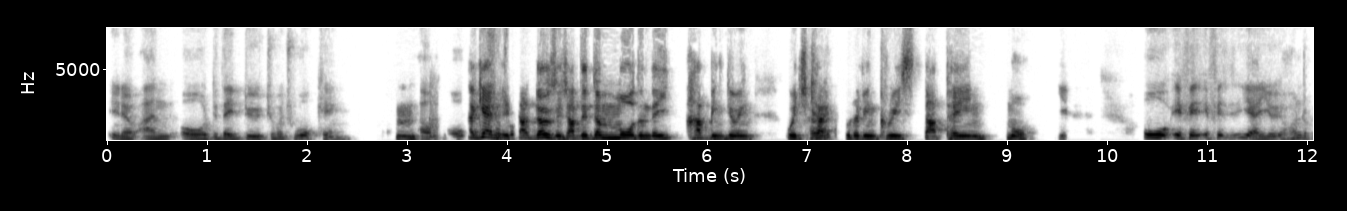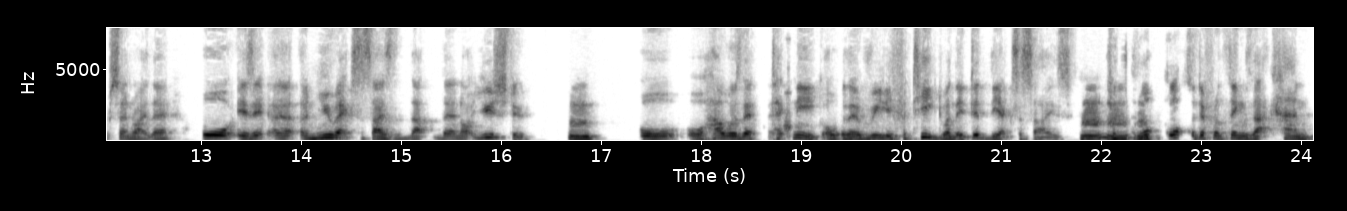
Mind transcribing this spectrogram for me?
you know, and or did they do too much walking? Hmm. Or- or- Again, so- it's that dosage. Have they done more than they have been doing, which can, would have increased that pain more? or if it if it yeah you're 100% right there or is it a, a new exercise that they're not used to Mm. Or or how was their technique or were they really fatigued when they did the exercise? Mm, so mm. lots, lots of different things that can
